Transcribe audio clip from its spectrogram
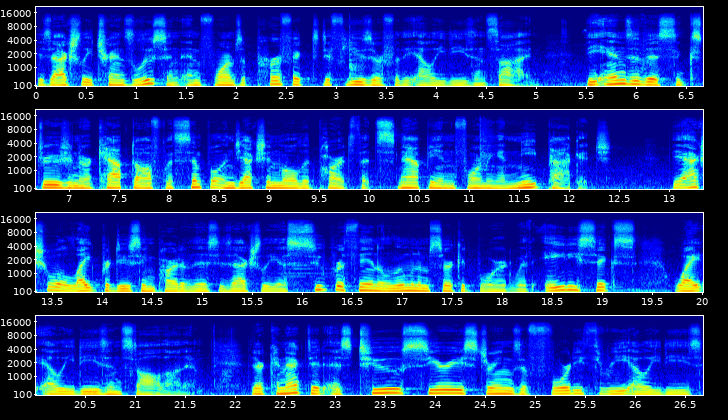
is actually translucent and forms a perfect diffuser for the LEDs inside. The ends of this extrusion are capped off with simple injection molded parts that snap in, forming a neat package. The actual light producing part of this is actually a super thin aluminum circuit board with 86 white LEDs installed on it. They're connected as two series strings of 43 LEDs,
